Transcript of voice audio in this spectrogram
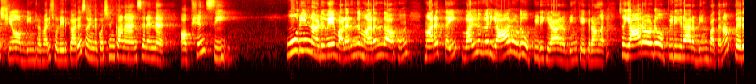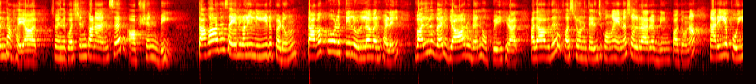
விஷயம் அப்படின்ற மாதிரி சொல்லியிருக்காரு. ஸோ இந்த கொஷனுக்கான ஆன்சர் என்ன? ஆப்ஷன் சி ஊரின் நடுவே வளர்ந்து மறந்தாகும் மரத்தை வள்ளுவர் யாரோடு ஒப்பிடுகிறார் அப்படின்னு கேட்குறாங்க ஸோ யாரோடு ஒப்பிடுகிறார் அப்படின்னு பார்த்தோன்னா பெருந்தகையார். ஸோ இந்த கொஸ்டினுக்கான ஆன்சர் ஆப்ஷன் பி தகாத செயல்களில் ஈடுபடும் தவக்கோலத்தில் உள்ளவர்களை வள்ளுவர் யாருடன் ஒப்பிடுகிறார்? அதாவது ஃபர்ஸ்ட் ஒன்று தெரிஞ்சுக்கோங்க. என்ன சொல்கிறாரு அப்படின்னு பார்த்தோன்னா நிறைய பொய்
